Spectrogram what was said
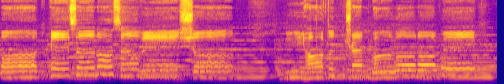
but hasten our salvation. We often tremble on our way in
